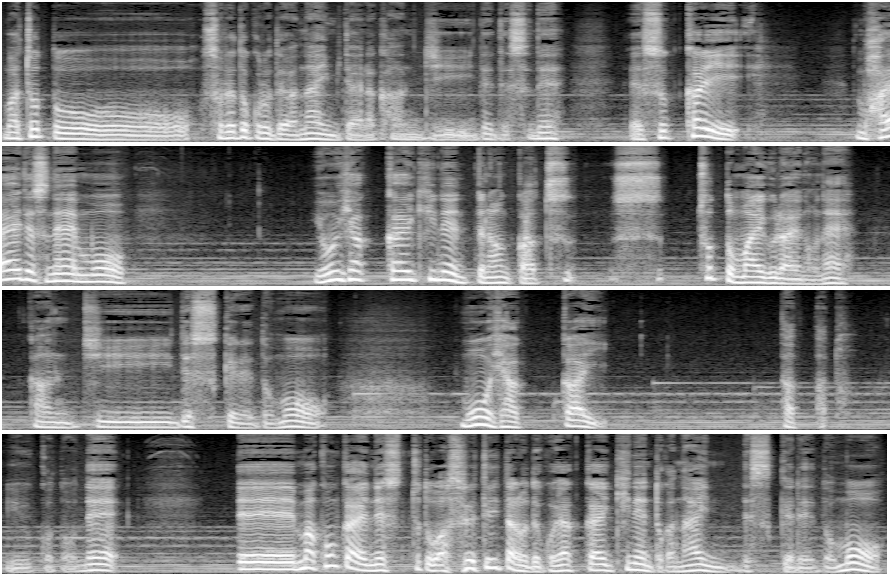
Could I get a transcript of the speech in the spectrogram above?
まあちょっとそれどころではないみたいな感じでですね、え、すっかり早いですね。もう400回記念ってなんかちょっと前ぐらいのね感じですけれどももう100回経ったということで、えー、まあ、今回ねちょっと忘れていたので500回記念とかないんですけれども、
